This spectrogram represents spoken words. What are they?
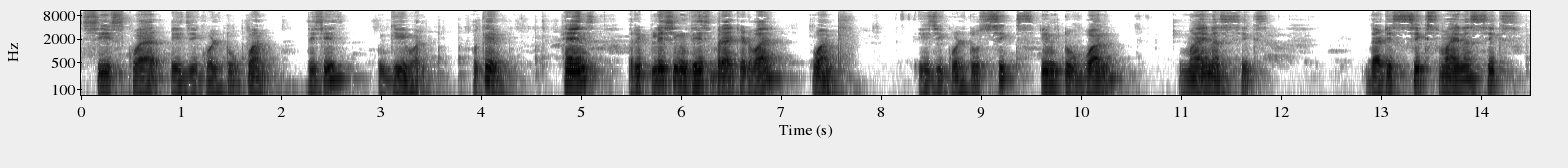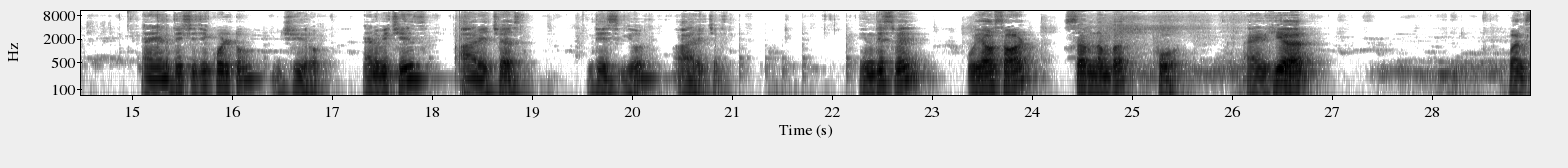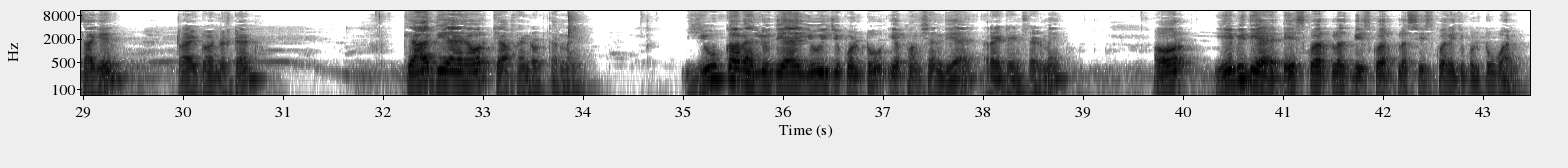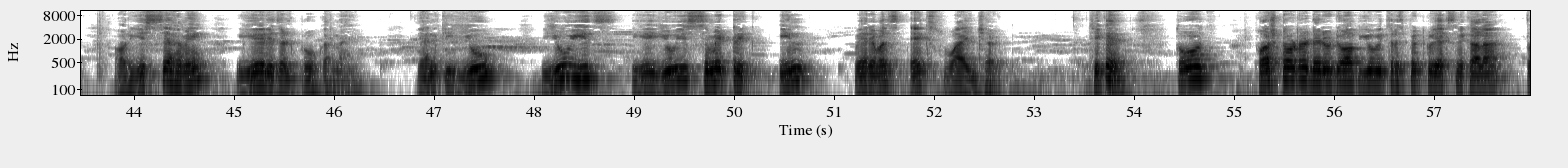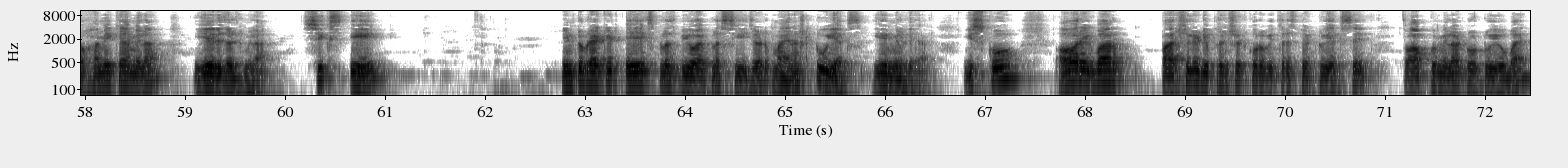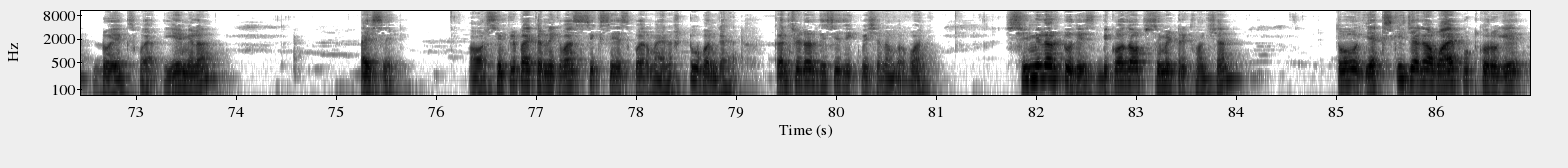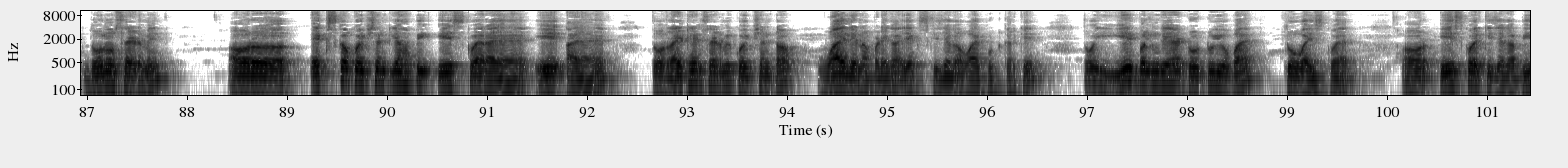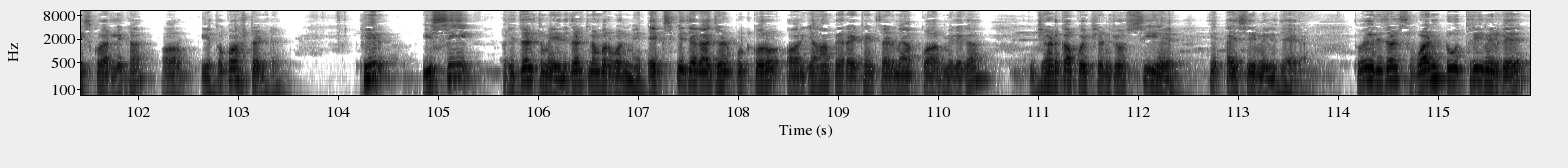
c square is equal to 1 this is given. Okay. Hence replacing this bracket by 1 is equal to 6 into 1 minus 6 that is 6 minus 6 and this is equal to 0 and which is RHS this gives RHS in this way, we have solved sum number 4 and here, once again, try to understand क्या दिया है और क्या find out करना है। U का value दिया है, u इज़ इक्वल टू ये फ़ंक्शन दिया है राइट हैंड साइड में। और ये भी दिया है a square plus b square plus c square is equal to one और इससे हमें ये रिज़ल्ट प्रूव करना है। यानी कि u u इज़ ये u is symmetric in variables x y z. ठीक है? तो first order derivative of u with respect to x निकाला तो हमें क्या मिला? ये रिज़ल्ट मिला। Six a into bracket a x plus b y plus c z minus two x ये मिल गया। इसको और एक बार पार्शियली डिफ्रेंशिएट करो विथ रिस्पेक्ट टू एक्स से तो आपको मिला do two u by do x square ये मिला ऐसे। और सिंप्लीफाई करने के बाद six a square minus two बन गया। Consider this is equation number one similar to this because of symmetric function तो x की जगह y पुट करोगे दोनों साइड में, और x का कोएफिशिएंट यहाँ पे a स्क्वायर आया है, a आया है तो राइट हैंड साइड में कोएफिशिएंट ऑफ़ y लेना पड़ेगा, x की जगह y पुट करके। तो ये बन गया do two u by do y square, और ए स्क्वायर की जगह बी स्क्वायर लिखा, और ये तो कांस्टेंट है। फिर इसी रिज़ल्ट में रिज़ल्ट नंबर वन में एक्स की जगह z पुट करो और यहाँ पे राइट हैंड साइड में आपको मिलेगा z का कोएफिशिएंट जो सी है ये ऐसे मिल जाएगा। तो ये रिज़ल्ट वन टू थ्री मिल गए।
